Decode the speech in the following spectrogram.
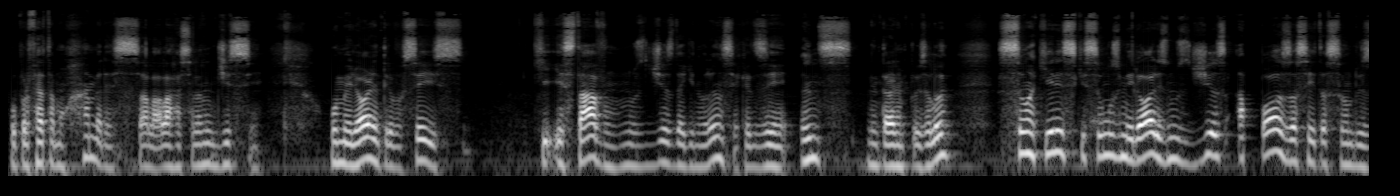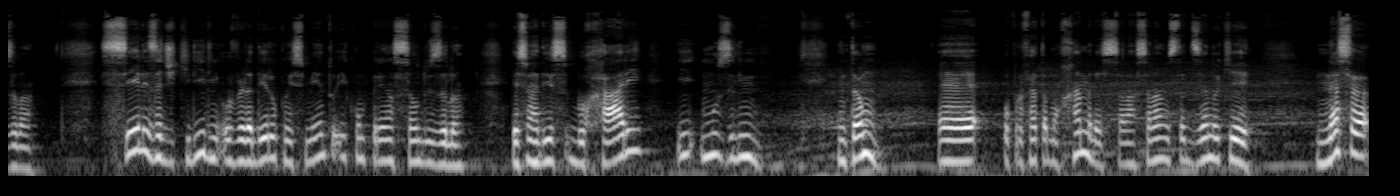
O profeta Muhammad sallam, disse: O melhor entre vocês que estavam nos dias da ignorância, quer dizer, antes de entrarem para o Islã, são aqueles que são os melhores nos dias após a aceitação do Islã se eles adquirirem o verdadeiro conhecimento e compreensão do Islã. Esse é um hadith Bukhari e Muslim. Então, é, o profeta Muhammad salam, está dizendo que nessa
